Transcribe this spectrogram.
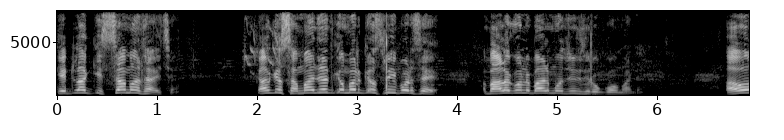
કેટલા કિસ્સામાં થાય છે? કારણ કે સમાજ જ કમર કસવી પડશે બાળકોને બાળ મજૂરીથી રોકવા માટે. આવો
